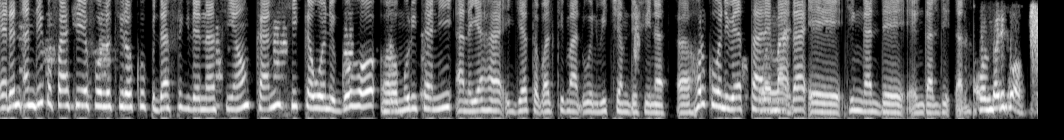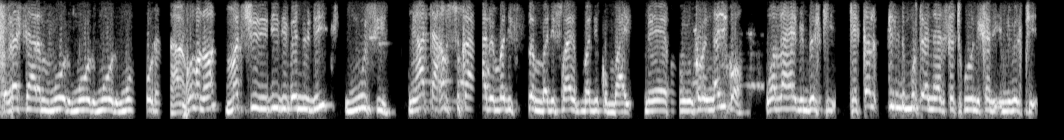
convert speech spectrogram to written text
Eɗen anndi ko fati e folotiro coupe d' afrique des nations kan hikka woni goho uh, mauritanie ana yaha e jeeto ɓaltima woni wicciam de final uh, holko woni wettare maɗa e jinggande ngal diɗɗal ko mbaɗi ko wettare mooɗu mooɗu mooɗu mooɗu ha goho noon match uji ɗiɗi ɓennuɗi muusi mi hatta kam sukaaɓe mbaɗi fulam mbaɗi fay mbaɗi ko mbaawi. Mais ko ɓe ngañi ko wallahi eɓe mbeltii te kala ɓilde murtaneede kadi ko woni kadi emi mbeltii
